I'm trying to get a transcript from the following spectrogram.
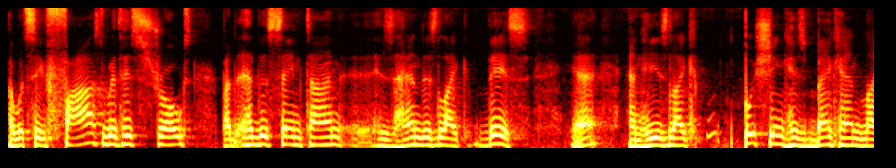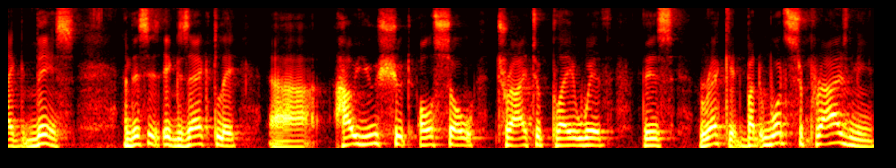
I would say fast with his strokes, but at the same time, his hand is like this. yeah? And he is like pushing his backhand like this. And this is exactly uh, how you should also try to play with this racket. But what surprised me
